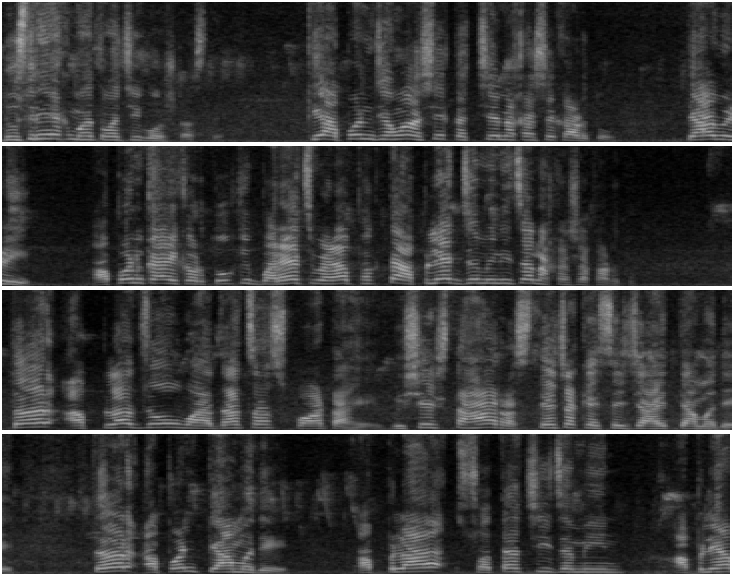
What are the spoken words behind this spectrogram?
दुसरी एक महत्त्वाची गोष्ट असते. की आपण जेव्हा असे कच्चे नकाशे काढतो त्यावेळी आपण काय करतो की बऱ्याच वेळा फक्त आपल्याच जमिनीचा नकाशा काढतो. तर आपला जो वादाचा स्पॉट आहे विशेषतः रस्त्याच्या केसेस ज्या आहेत त्यामध्ये तर आपण त्यामध्ये आपला स्वतःची जमीन आपल्या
